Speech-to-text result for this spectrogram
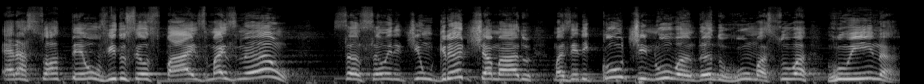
Era só ter ouvido seus pais, mas não. Sansão ele tinha um grande chamado, mas ele continua andando rumo à sua ruína.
